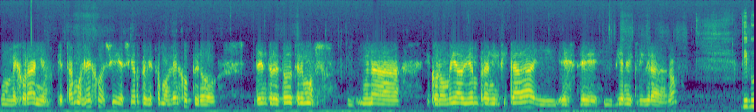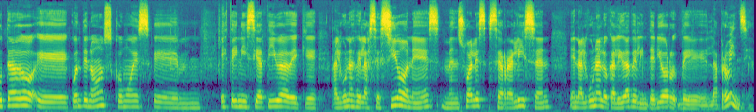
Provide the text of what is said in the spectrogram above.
un mejor año. Que estamos lejos, sí, es cierto que estamos lejos, pero dentro de todo tenemos una economía bien planificada y este y bien equilibrada, ¿no? Diputado, eh, cuéntenos cómo es eh, esta iniciativa de que algunas de las sesiones mensuales se realicen en alguna localidad del interior de la provincia.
